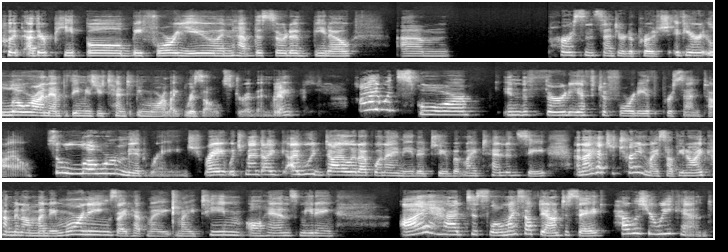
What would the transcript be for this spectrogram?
put other people before you and have this sort of, you know, um, person centered approach. If you're lower on empathy, means you tend to be more like results driven, right? Yeah. I would score in the 30th to 40th percentile. So lower mid range, right? Which meant I, I would dial it up when I needed to, but my tendency, and I had to train myself. You know, I'd come in on Monday mornings, I'd have my, my team all hands meeting. I had to slow myself down to say, How was your weekend?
